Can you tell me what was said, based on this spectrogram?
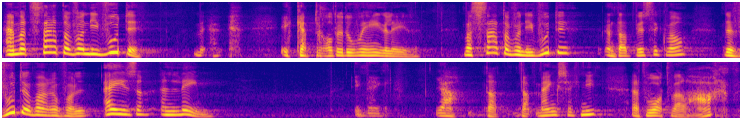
En wat staat er van die voeten? Ik heb er altijd overheen gelezen. Wat staat er van die voeten? En dat wist ik wel. De voeten waren van ijzer en leem. Ik denk, ja, dat, dat mengt zich niet. Het wordt wel hard,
